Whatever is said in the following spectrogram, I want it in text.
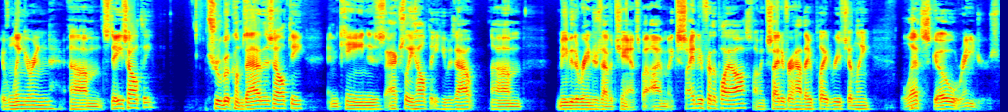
If Lindgren um, stays healthy, Trouba comes out of this healthy, and Kane is actually healthy. He was out. Um, maybe the Rangers have a chance, but I'm excited for the playoffs. I'm excited for how they played recently. Let's go, Rangers.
